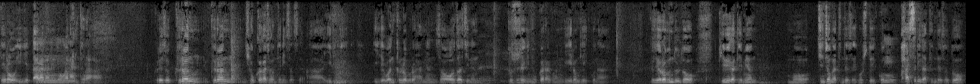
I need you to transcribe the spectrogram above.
대로 이게 따라가는 음. 경우가 많더라. 그래서 그런 그런 효과가 저한테는 있었어요. 아, 이, 이- 이게 원클럽으로 하면서 얻어지는 부수적인 효과라고 하는 게 이런 게 있구나. 그래서 여러분들도 기회가 되면 뭐 진천 같은 데서 해볼 수도 있고 네. 파3 같은 데서도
